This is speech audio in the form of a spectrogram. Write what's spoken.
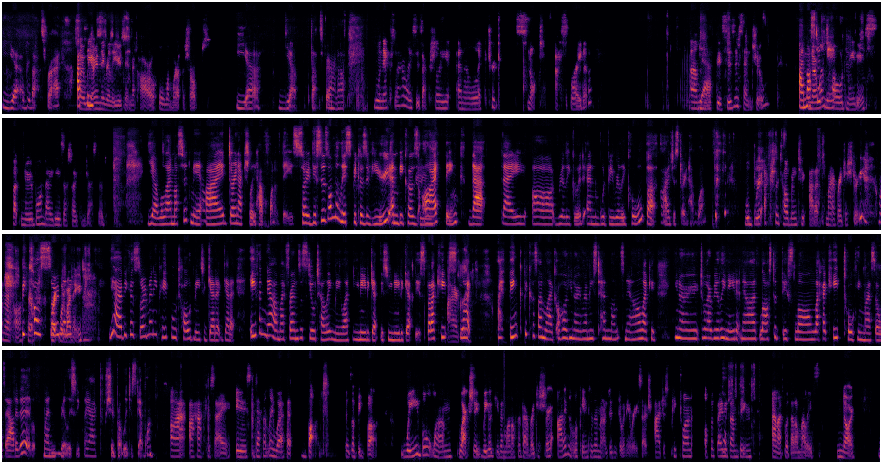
Yeah, well, that's right. So I we think... only really use it in the car or when we're at the shops. Yeah, yeah that's fair enough. Well, next on our list is actually an electric snot aspirator. Um, yeah. This is essential. I must no admit, one told me this, but newborn babies are so congested. Yeah, well, I must admit, I don't actually have one of these. So this is on the list because of you and because mm. I think that they are really good and would be really cool, but I just don't have one. Well, Britt actually told me to add it to my registry when I asked because her, so many, what do I need? Yeah, because so many people told me to get it, get it. Even now, my friends are still telling me like, you need to get this, you need to get this. But I keep I like, I think because I'm like, oh, you know, Remy's ten months now. Like, you know, do I really need it now? I've lasted this long. Like, I keep talking myself out of it when realistically, I should probably just get one. I I have to say, it is definitely worth it, but there's a big but we bought one. Well, actually, we got given one off of our registry. I didn't look into them. I didn't do any research. I just picked one off of Baby Bunting and I put that on my list. No,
